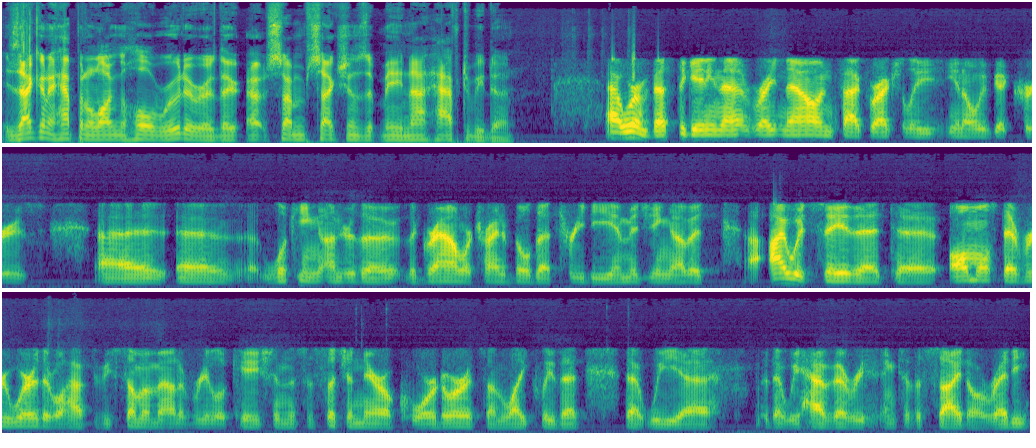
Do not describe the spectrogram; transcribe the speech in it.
is that going to happen along the whole route, or are there uh, some sections that may not have to be done? Uh, we're investigating that right now. In fact, we're actually, you know, we've got crews uh, uh, looking under the, the ground. We're trying to build that 3D imaging of it. I would say that uh, almost everywhere there will have to be some amount of relocation. This is such a narrow corridor; it's unlikely that that we uh, that we have everything to the side already.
